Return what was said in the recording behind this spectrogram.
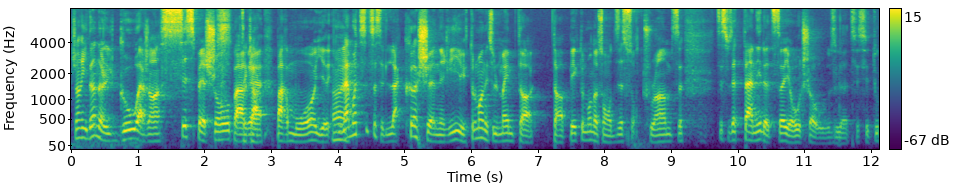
genre, il donne le go à genre 6 specials par, euh, par mois. La moitié de ça, c'est de la cochonnerie. Tout le monde est sur le même topic. Tout le monde a son 10 sur Trump si vous êtes tanné de ça, il y a autre chose. C'est tout.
